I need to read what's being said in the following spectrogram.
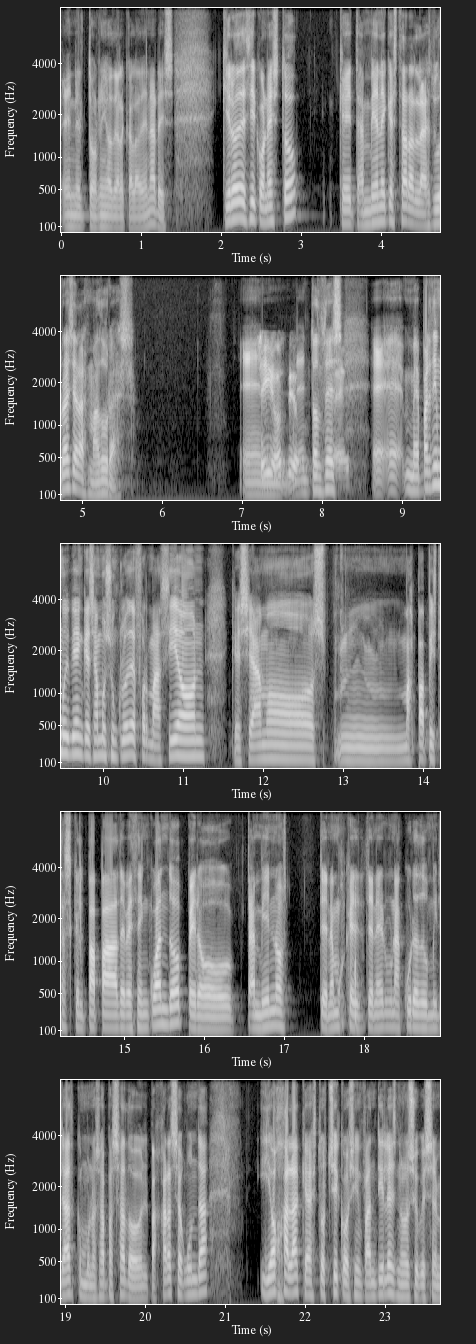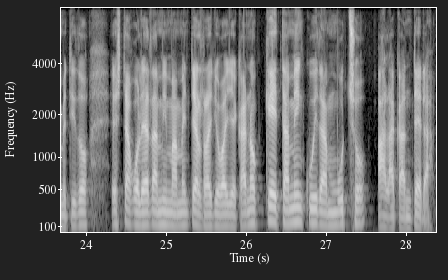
en el torneo de Alcalá de Henares. Quiero decir con esto que también hay que estar a las duras y a las maduras. Sí, obvio. Entonces, eh, eh, me parece muy bien que seamos un club de formación, que seamos mmm, más papistas que el Papa de vez en cuando, pero también nos tenemos que tener una cura de humildad como nos ha pasado el bajar a segunda y ojalá que a estos chicos infantiles no les hubiesen metido esta goleada mismamente al Rayo Vallecano, que también cuida mucho a la cantera.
